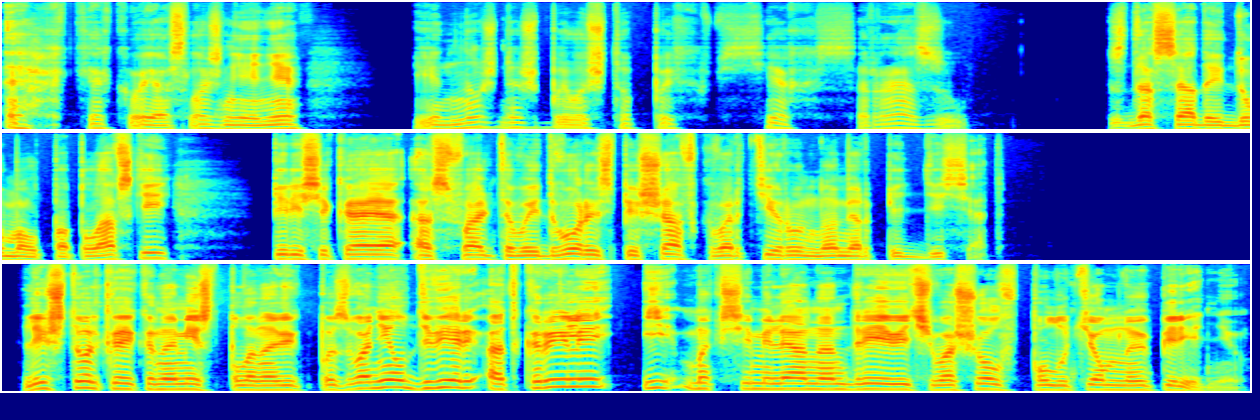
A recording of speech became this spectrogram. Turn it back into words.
Эх, какое осложнение! И нужно ж было, чтоб их всех сразу... С досадой думал Поплавский, пересекая асфальтовый двор и спеша в квартиру номер 50. Лишь только экономист-плановик позвонил, дверь открыли, и Максимилиан Андреевич вошел в полутемную переднюю.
